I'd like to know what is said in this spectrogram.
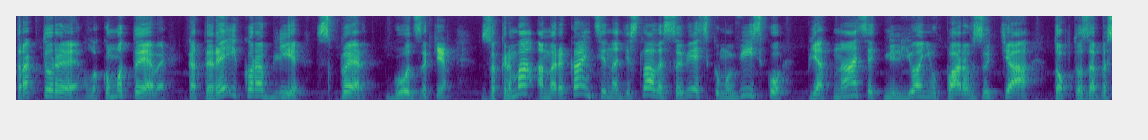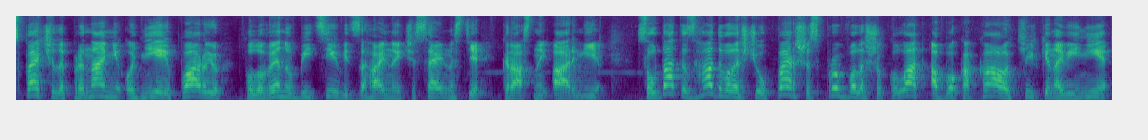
трактори, локомотиви, катери і кораблі, спирт, гудзики. Зокрема, американці надіслали совєтському війську 15 мільйонів пар взуття, тобто забезпечили принаймні однією парою половину бійців від загальної чисельності Красної армії. Солдати згадували, що вперше спробували шоколад або какао тільки на війні,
